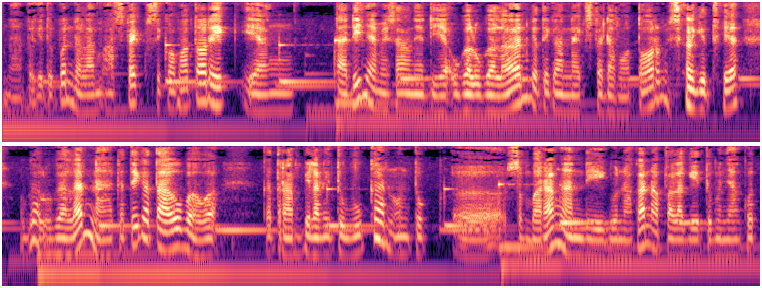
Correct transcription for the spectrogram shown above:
nah begitupun dalam aspek psikomotorik yang tadinya misalnya dia ugal-ugalan ketika naik sepeda motor misal gitu ya ugal-ugalan. Nah ketika tahu bahwa keterampilan itu bukan untuk e, sembarangan digunakan apalagi itu menyangkut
